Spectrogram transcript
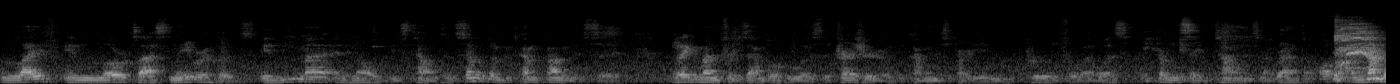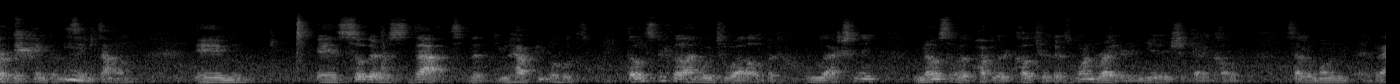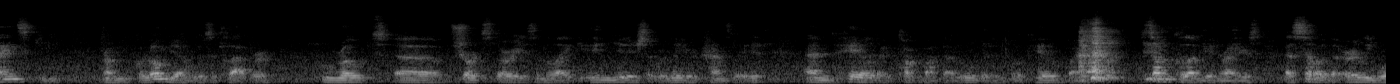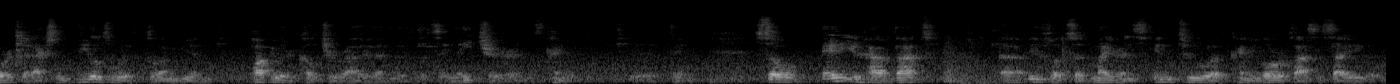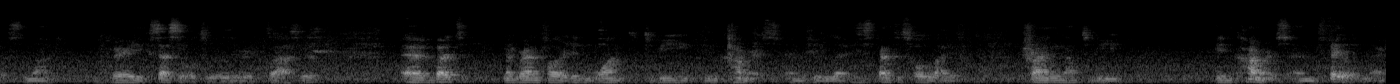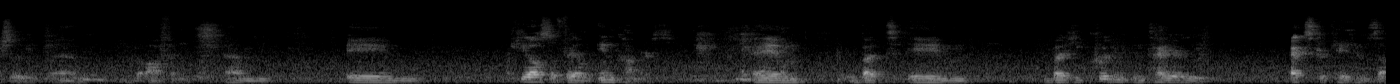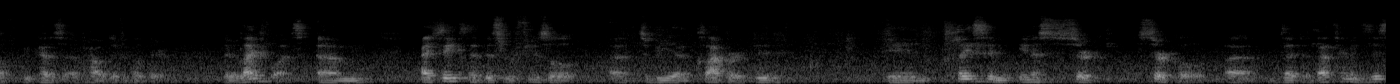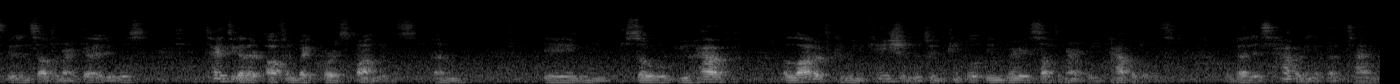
life in lower class neighborhoods in Lima and in all of these towns. And some of them become communists. Uh, Regman, for example, who was the treasurer of the Communist Party in Peru for a while, was from the same town as my grandfather. Oh, a number of them came from the same town. Um, uh, so there's that, that you have people who don't speak the language well, but who actually know some of the popular culture. There's one writer in Yiddish, a guy called Salomon Brainsky from Colombia, who was a clapper, who wrote uh, short stories and the like in Yiddish that were later translated and hailed, I talk about that a little bit in the book, hailed by some Colombian writers as some of the early work that actually deals with Colombian popular culture rather than with, let's say, nature and this kind of uh, thing. So, A, you have that uh, influx of migrants into a kind of lower class society that was not very accessible to the literate classes. Uh, but my grandfather didn't want to be in commerce, and he, let, he spent his whole life trying not to be in commerce and failing actually um, often. Um, he also failed in commerce, um, but um, but he couldn't entirely extricate himself because of how difficult their their life was. Um, I think that this refusal uh, to be a clapper did in, place him in a cir- circle uh, that at that time existed in South America. It was tied together often by correspondence. Um, in, so you have a lot of communication between people in various South American capitals that is happening at that time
